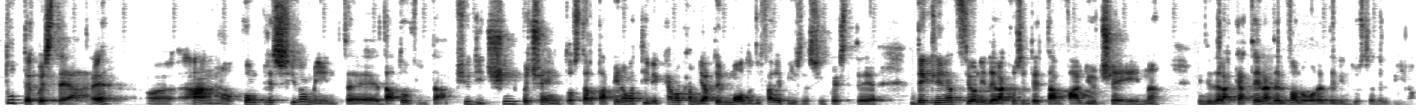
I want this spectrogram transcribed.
Tutte queste aree hanno complessivamente dato vita a più di 500 startup innovative che hanno cambiato il modo di fare business in queste declinazioni della cosiddetta value chain, quindi della catena del valore dell'industria del vino.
